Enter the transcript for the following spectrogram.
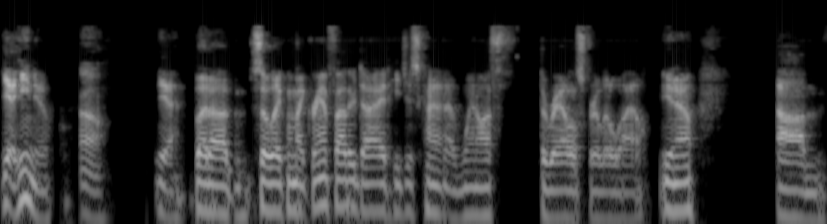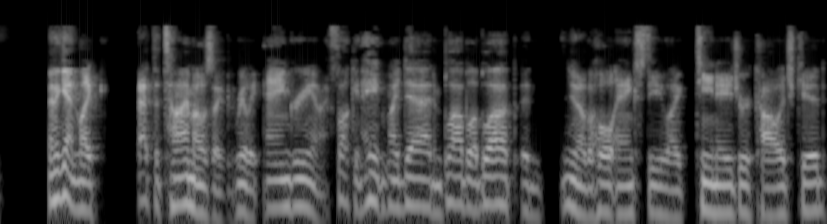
Yeah, he knew. oh, Yeah. But um so like when my grandfather died, he just kind of went off the rails for a little while, you know? Um and again, like at the time I was like really angry and I fucking hate my dad and blah blah blah and you know the whole angsty like teenager college kid.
